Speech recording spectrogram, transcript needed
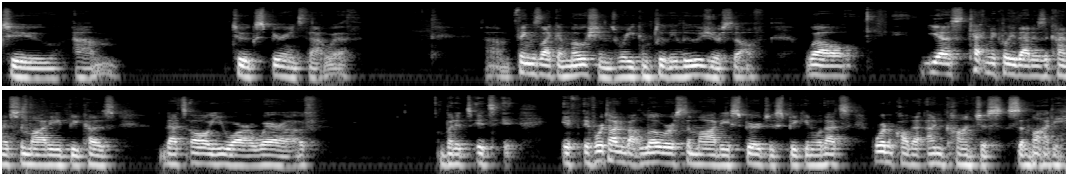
to, um, to experience that with. Um, things like emotions where you completely lose yourself. Well, yes, technically that is a kind of samadhi because that's all you are aware of. But it's, it's, it, if, if we're talking about lower samadhi, spiritually speaking, well, that's, we're going to call that unconscious samadhi.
